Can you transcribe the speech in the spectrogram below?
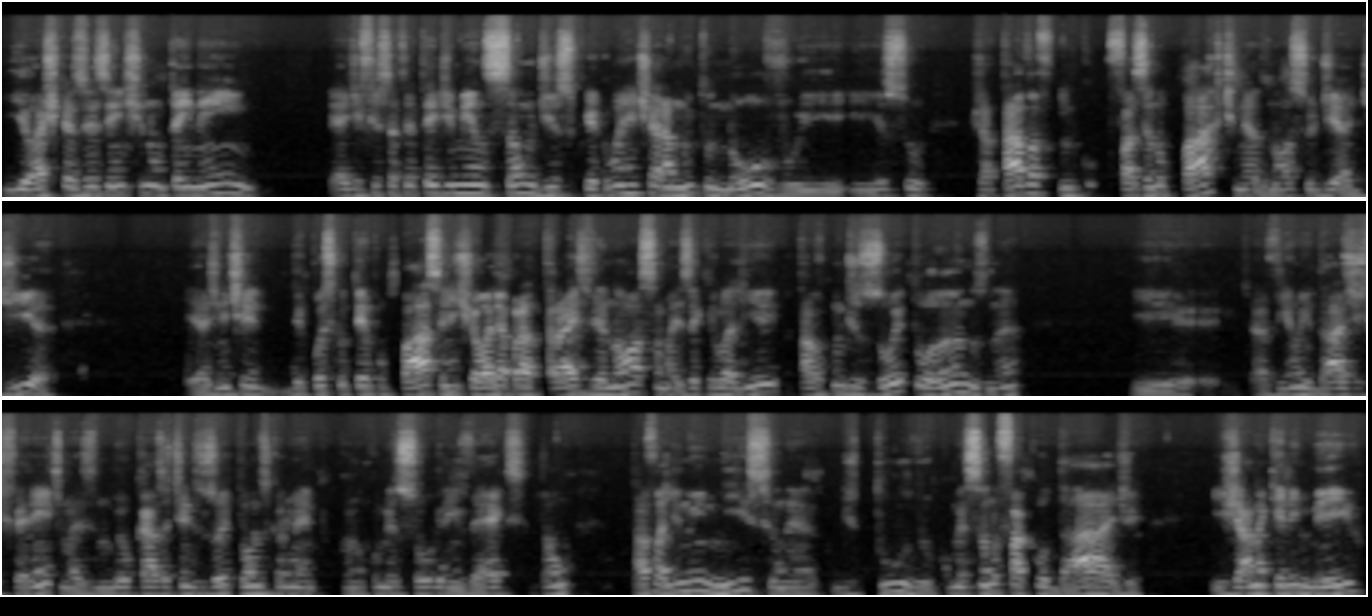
e eu acho que às vezes a gente não tem nem, é difícil até ter dimensão disso, porque como a gente era muito novo e, e isso já estava fazendo parte, né, do nosso dia a dia, e a gente, depois que o tempo passa, a gente olha para trás e vê, nossa, mas aquilo ali estava com 18 anos, né, e haviam idades diferentes, mas no meu caso eu tinha 18 anos quando começou o Greenvex, então estava ali no início, né, de tudo, começando faculdade e já naquele meio.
